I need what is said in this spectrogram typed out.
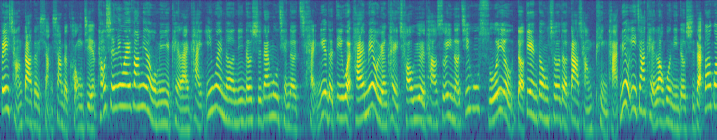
非。常大的想象的空间。同时，另外一方面呢，我们也可以来看，因为呢，宁德时代目前的产业的地位还没有人可以超越它，所以呢，几乎所有的电动车的大厂品牌，没有一家可以绕过宁德时代。包括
